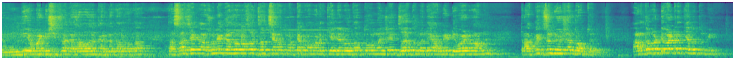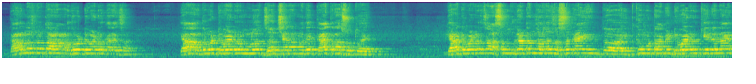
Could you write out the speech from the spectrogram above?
मुंदी एम आय डी सीचा गजावाजा करण्यात आला होता तसाच एक अजून एक गजावाचा जत शहरात मोठ्या प्रमाणात केलेला होता तो म्हणजे जतमध्ये आम्ही डिवायडर आणून ट्रॅफिकचं नियोजन लावतोय. अर्धवट डिवायडर केलं तुम्ही. कारणच नव्हतं अर्धवट डिवायडर करायचं. त्या अर्धवट डिवायडरमुळं जत शहरामध्ये काय त्रास होतोय? त्या डिवायडरचं असं उद्घाटन झालं जसं काय इतकं मोठं आम्ही डिवायडर केलेलं आहे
